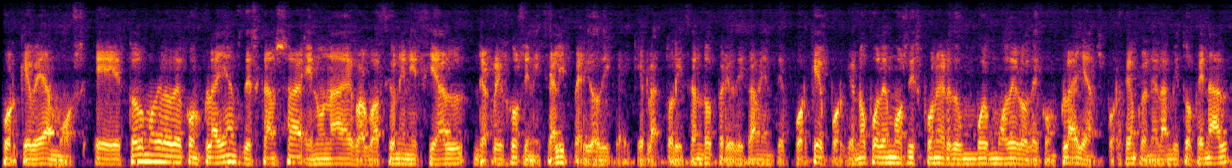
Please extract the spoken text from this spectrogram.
porque veamos, eh, todo modelo de compliance descansa en una evaluación inicial de riesgos inicial y periódica, y que irla actualizando periódicamente. ¿Por qué? Porque no podemos disponer de un buen modelo de compliance, por ejemplo, en el ámbito penal,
